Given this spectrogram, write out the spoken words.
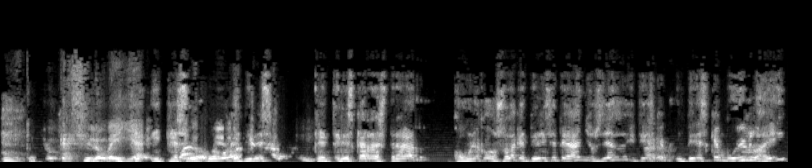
que yo casi lo veía. Y que- y que es un juego que tienes- Halo 5. que tienes que arrastrar con una consola que tiene siete años ya y tienes, Claro. que, y tienes que mulirlo ahí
